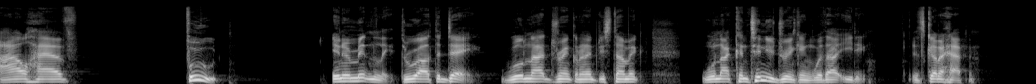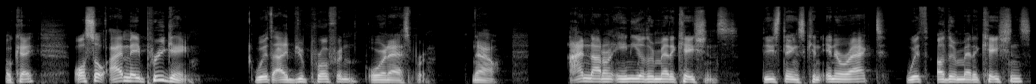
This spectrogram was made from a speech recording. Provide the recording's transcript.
I'll have food intermittently throughout the day. Will not drink on an empty stomach. Will not continue drinking without eating. It's going to happen. Okay. Also, I may pregame with ibuprofen or an aspirin. Now, I'm not on any other medications. These things can interact with other medications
